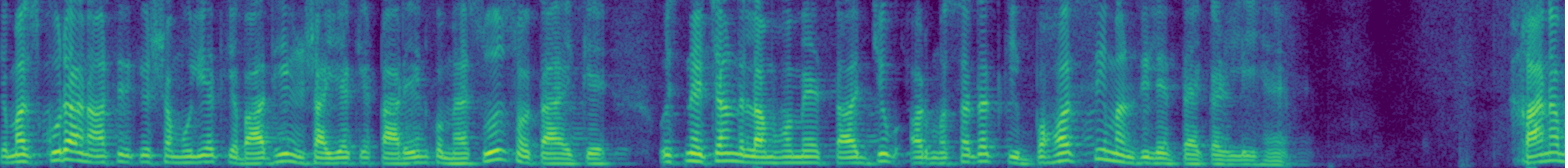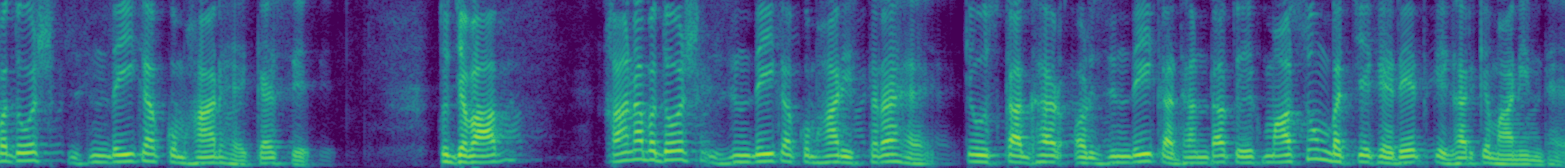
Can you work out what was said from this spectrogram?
कि मजकूरा अनासर की शमूलियत के बाद ही इंशाइया के कारीन को महसूस होता है कि उसने चंद लम्हों में ताजुब और मसरत की बहुत सी मंजिलें तय कर ली हैं। खाना बदोश, ज़िंदगी का कुम्हार है, कैसे? तो जवाब खाना बदोश ज़िंदगी का कुम्हार इस तरह है कि उसका घर और ज़िंदगी का धंधा तो एक मासूम बच्चे के रेत के घर के मानिंद है।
